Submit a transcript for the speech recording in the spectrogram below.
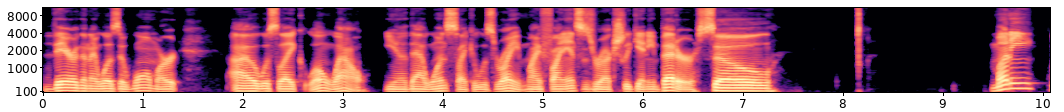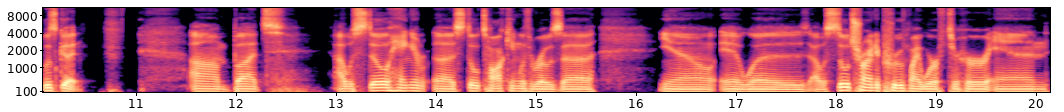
there than I was at Walmart. I was like, well, wow, you know, that one cycle was right. My finances were actually getting better. So money was good. Um, but I was still hanging, uh, still talking with Rosa. You know, it was, I was still trying to prove my worth to her. And,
